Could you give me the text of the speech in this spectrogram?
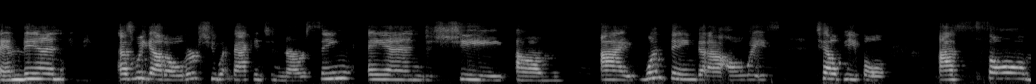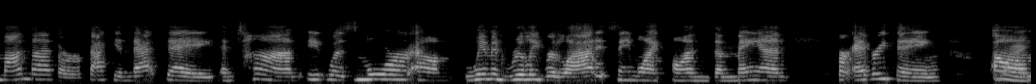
And then as we got older, she went back into nursing, and she, um, I, one thing that I always tell people I saw my mother back in that day and time. It was more um, women really relied, it seemed like, on the man for everything, um, Right.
